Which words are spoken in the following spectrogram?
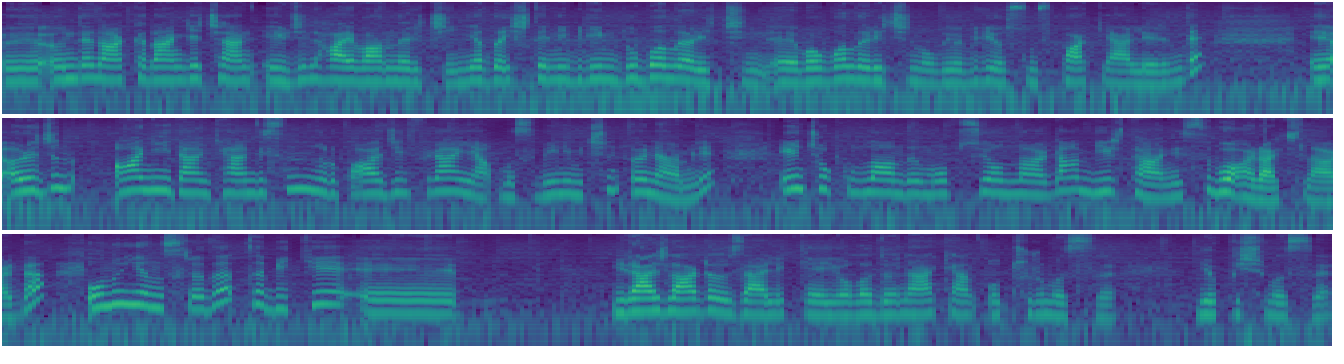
e, önden arkadan geçen evcil hayvanlar için ya da işte ne bileyim dubalar için, e, babalar için oluyor biliyorsunuz park yerlerinde. E, aracın aniden kendisinin durup acil fren yapması benim için önemli. En çok kullandığım opsiyonlardan bir tanesi bu araçlarda. Onun yanı sıra da tabii ki e, virajlarda özellikle yola dönerken oturması, yapışması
